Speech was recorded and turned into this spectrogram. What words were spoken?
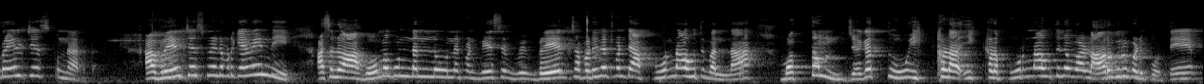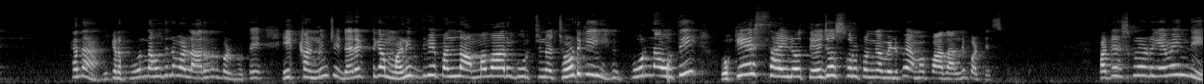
వ్రేల్ చేసుకున్నారట. ఆ వ్రేల్ చేసుకునేటప్పటికి ఏమైంది? అసలు ఆ హోమగుండంలో ఉన్నటువంటి వేసే వ్రేల్చబడినటువంటి ఆ పూర్ణాహుతి వల్ల మొత్తం జగత్తు ఇక్కడ ఇక్కడ పూర్ణాహుతిలో వాళ్ళు ఆరుగురు పడిపోతే కదా? ఇక్కడ పూర్ణాహుతిలో వాళ్ళు ఆరుగురు పడిపోతే ఇక్కడ నుంచి డైరెక్ట్గా మణిద్వీపంలో అమ్మవారు కూర్చున్న చోటుకి పూర్ణాహుతి ఒకే స్థాయిలో తేజోస్వరూపంగా వెళ్ళిపోయి అమ్మ పాదాలని పట్టేసుకుంది. పట్టేసుకున్నప్పుడు ఏమైంది?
